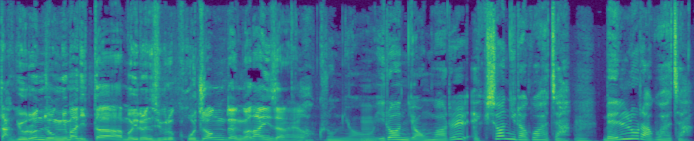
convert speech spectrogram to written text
딱 요런 종류만 있다 뭐 이런 식으로 고정된 건 아니잖아요. 아, 그럼요. 음. 이런 영화를 액션이라고 하자, 음. 멜로라고 하자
